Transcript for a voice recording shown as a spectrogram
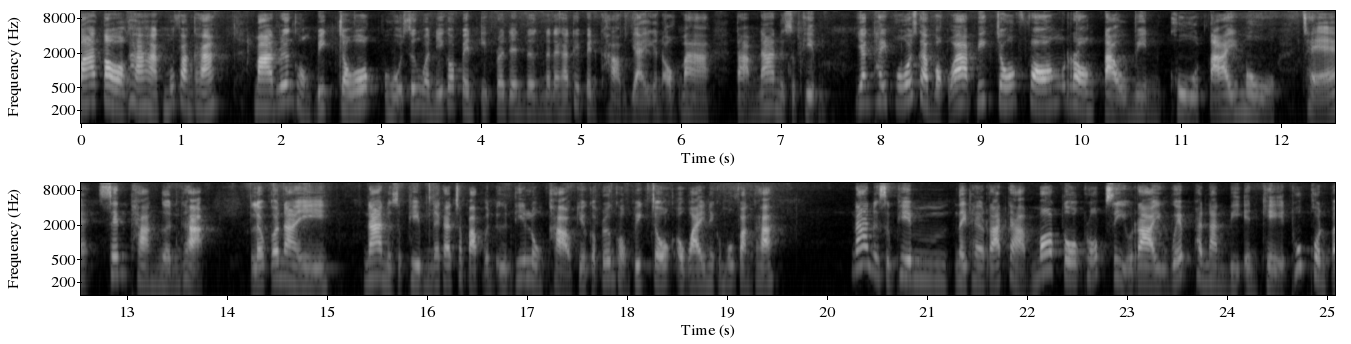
มาต่อค่ะคุณผู้ฟังคะมาเรื่องของบิ๊กโจ๊กโอ้โหซึ่งวันนี้ก็เป็นอีกประเด็นหนึ่งนะคะที่เป็นข่าวใหญ่กันออกมาตามหน้าหนังสือพิมพ์ ยังไทยโพสต์ค่ะบอกว่าบิ๊กโจ๊กฟ้องรองเต่าหมินขู่ตายหมู่แฉเส้นทางเงินค่ะ แล้วก็ในหน้าหนังสือพิมพ์นะคะฉบับอื่นๆที่ลงข่าวเกี่ยวกับเรื่องของบิ๊กโจ๊กเอาไว้ในคุณผู้ฟังคะหน้าหนังสือพิมพ์ในไทยรัฐค่ะ มอบตัวครบ 4 รายเว็บพนัน BNK ทุกคนป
